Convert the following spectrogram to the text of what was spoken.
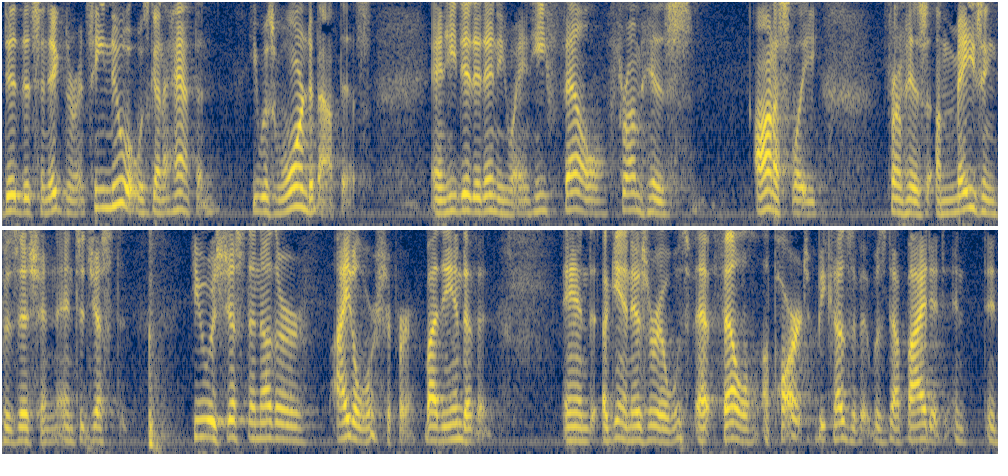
did this in ignorance. He knew what was going to happen. He was warned about this. And he did it anyway. And he fell from his, honestly, from his amazing position into just, he was just another idol worshiper by the end of it. And again, Israel was, fell apart because of it, was divided in, in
